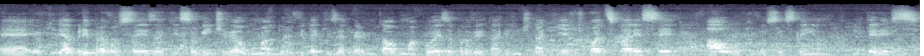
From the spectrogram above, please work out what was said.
É, eu queria abrir para vocês aqui, se alguém tiver alguma dúvida, quiser perguntar alguma coisa, aproveitar que a gente está aqui, a gente pode esclarecer algo que vocês tenham interesse.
